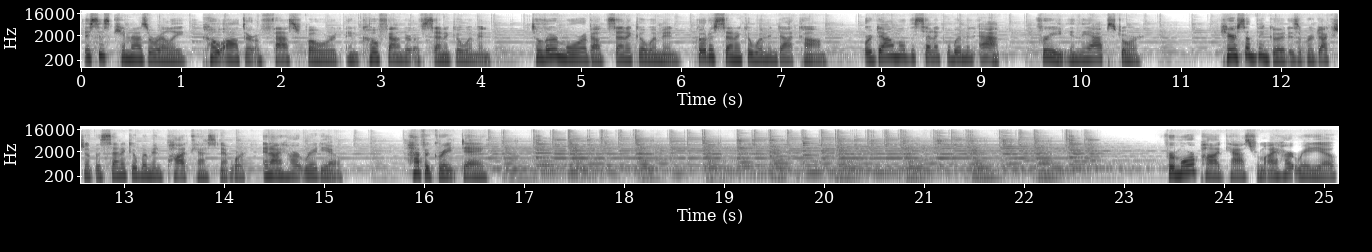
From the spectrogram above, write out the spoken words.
This is Kim Azzarelli, co author of Fast Forward and co founder of Seneca Women. To learn more about Seneca Women, go to SenecaWomen.com or download the Seneca Women app, free in the App Store. Here's Something Good is a production of the Seneca Women Podcast Network and iHeartRadio. Have a great day. For more podcasts from iHeartRadio,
